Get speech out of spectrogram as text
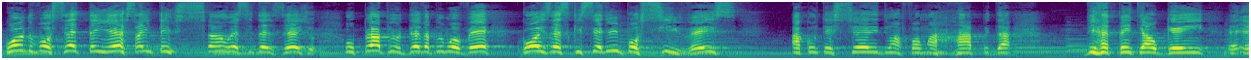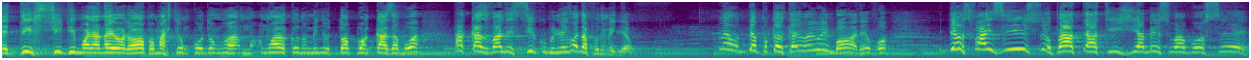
Quando você tem essa intenção, esse desejo, o próprio Deus vai promover coisas que seriam impossíveis acontecerem de uma forma rápida, de repente alguém é, é, decide morar na Europa, mas tem um condomínio, mora condomínio top, uma casa boa, a casa vale 5 milhões, vou dar por um milhão. Deus, porque eu quero eu ir embora, eu vou. Deus faz isso para atingir e abençoar você.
